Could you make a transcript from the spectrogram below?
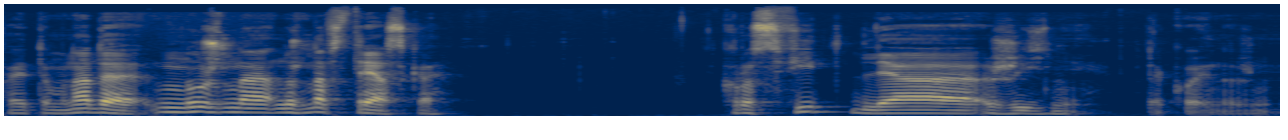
Поэтому надо, нужна, нужна встряска. Кроссфит для жизни такой нужен.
